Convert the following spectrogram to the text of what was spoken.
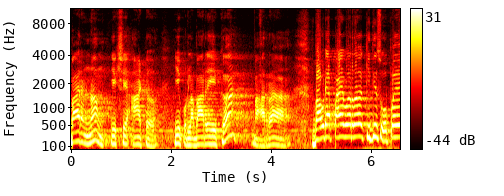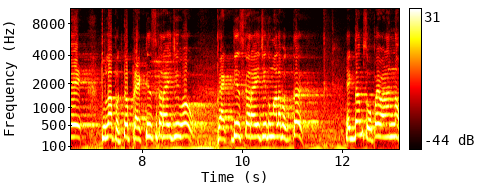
बारा नम एकशे आठ. एक उरला बारा एक बारा. बावड्या पायवर किती सोपं आहे? तुला फक्त प्रॅक्टिस करायची हो. भाऊ प्रॅक्टिस करायची तुम्हाला फक्त. एकदम सोपं आहे बाळांनो.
